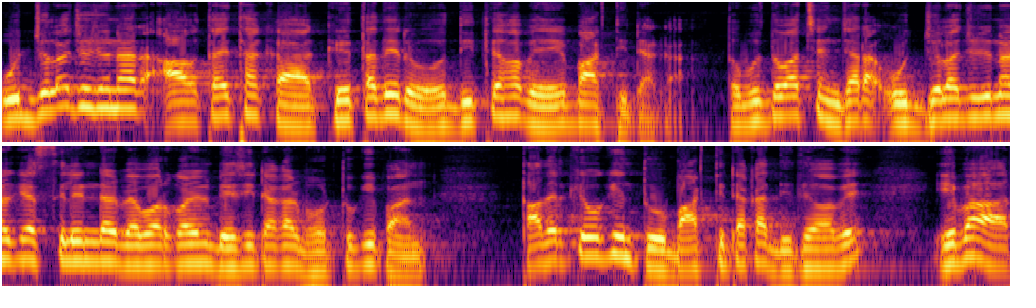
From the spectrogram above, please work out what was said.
উজ্জ্বলা যোজনার আওতায় থাকা ক্রেতাদেরও দিতে হবে বাড়তি টাকা। তো বুঝতে পারছেন, যারা উজ্জ্বলা যোজনার গ্যাস সিলিন্ডার ব্যবহার করেন, বেশি টাকার ভর্তুকি পান, তাদেরকেও কিন্তু বাড়তি টাকা দিতে হবে। এবার,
